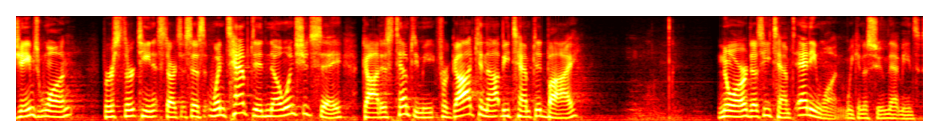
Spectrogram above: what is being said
James 1, verse 13, it starts, it says, When tempted, no one should say, God is tempting me, for God cannot be tempted by nor does he tempt anyone. We can assume that means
